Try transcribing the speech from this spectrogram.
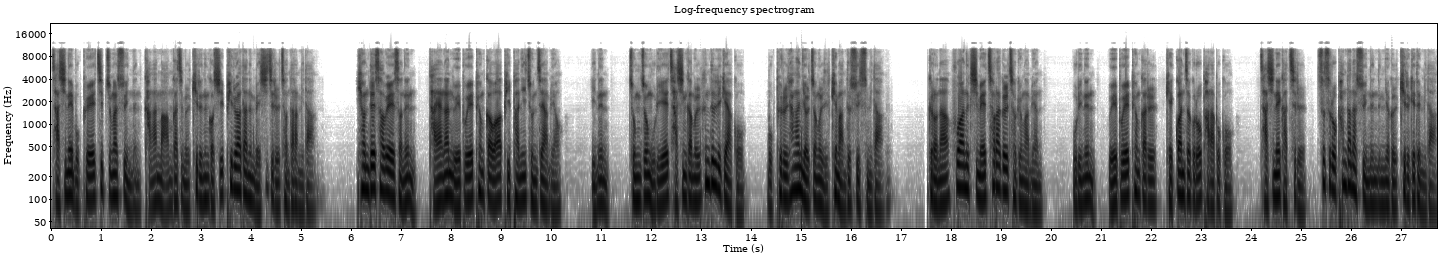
자신의 목표에 집중할 수 있는 강한 마음가짐을 기르는 것이 필요하다는 메시지를 전달합니다. 현대 사회에서는 다양한 외부의 평가와 비판이 존재하며 이는 종종 우리의 자신감을 흔들리게 하고 목표를 향한 열정을 잃게 만들 수 있습니다. 그러나 후한흑심의 철학을 적용하면 우리는 외부의 평가를 객관적으로 바라보고 자신의 가치를 스스로 판단할 수 있는 능력을 기르게 됩니다.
